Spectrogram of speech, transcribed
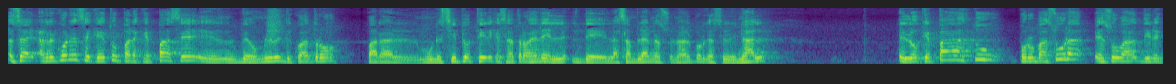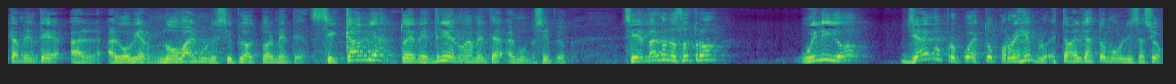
o sea, recuérdense que esto para que pase el de 2024 para el municipio tiene que ser a través de, la Asamblea Nacional, porque al final eh, lo que pagas tú por basura, eso va directamente al, al gobierno, no va al municipio actualmente. Si cambia, entonces vendría nuevamente al municipio. Sin embargo, nosotros, Willy y yo, ya hemos propuesto, por ejemplo, estaba el gasto de movilización.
